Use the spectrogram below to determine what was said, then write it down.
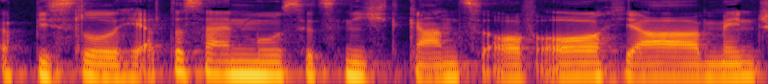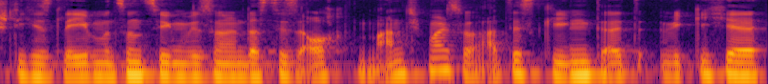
ein bisschen härter sein muss, jetzt nicht ganz auf, oh ja, menschliches Leben und sonst irgendwie, sondern dass das auch manchmal, so hart es klingt, halt wirkliche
